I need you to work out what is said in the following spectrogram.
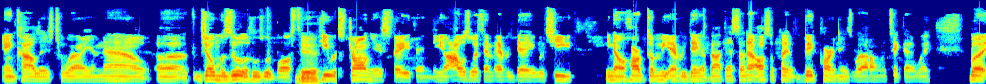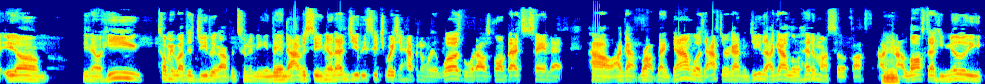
in college to where I am now. Uh, Joe Mazzulla, who's with Boston, yeah. he was strong in his faith. And, you know, I was with him every day, which he, you know, harped on me every day about that. So that also played a big part in it as well. I don't want to take that away. But, it, um, you know, he told me about the G League opportunity. And then obviously, you know, that G League situation happened the way it was. But what I was going back to saying that how I got brought back down was after I got in the G League, I got a little ahead of myself. I, mm. I, I lost that humility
